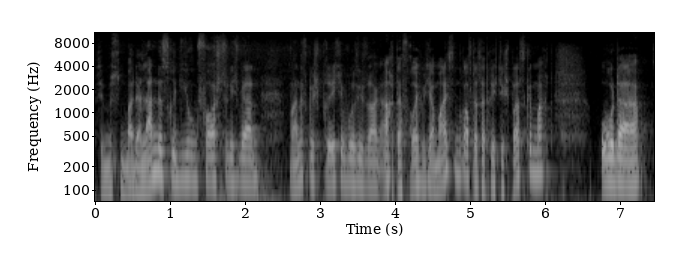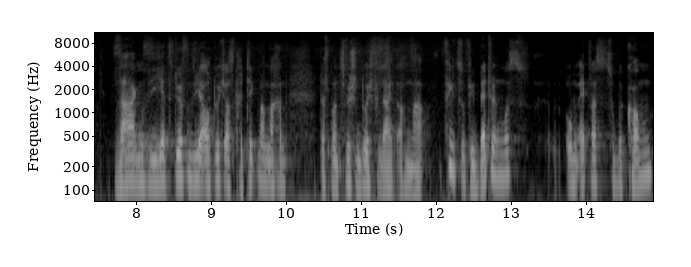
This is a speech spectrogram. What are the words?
Sie müssen bei der Landesregierung vorstellig werden. Waren das Gespräche, wo Sie sagen, ach, da freue ich mich am meisten drauf, das hat richtig Spaß gemacht? Oder sagen Sie, jetzt dürfen Sie ja auch durchaus Kritik mal machen, dass man zwischendurch vielleicht auch mal viel zu viel betteln muss, um etwas zu bekommen,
